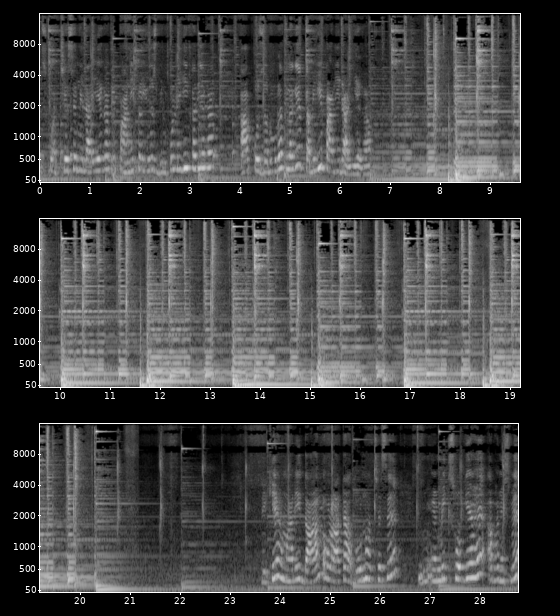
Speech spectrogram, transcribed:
इसको अच्छे से मिलाइएगा। अभी पानी का यूज़ बिल्कुल नहीं करिएगा। आपको ज़रूरत लगे तभी पानी डालिएगा। देखिए, हमारी दाल और आटा दोनों अच्छे से मिक्स हो गया है। अब हम इसमें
